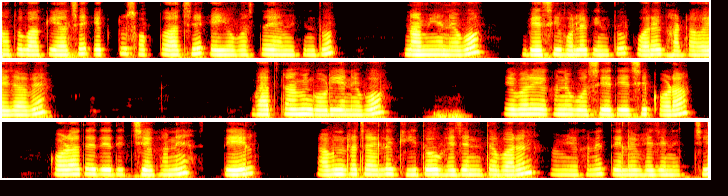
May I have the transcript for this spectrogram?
মতো বাকি আছে। একটু শক্ত আছে, এই অবস্থায় আমি কিন্তু নামিয়ে নেব। বেশি হলে কিন্তু পরে ঘাঁটা হয়ে যাবে। ভাতটা আমি গড়িয়ে নেব। এবারে এখানে বসিয়ে দিয়েছি কড়া। কড়াতে দিয়ে দিচ্ছি এখানে তেল। আপনারা চাইলে ঘিতেও ভেজে নিতে পারেন। আমি এখানে তেলে ভেজে নিচ্ছি।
